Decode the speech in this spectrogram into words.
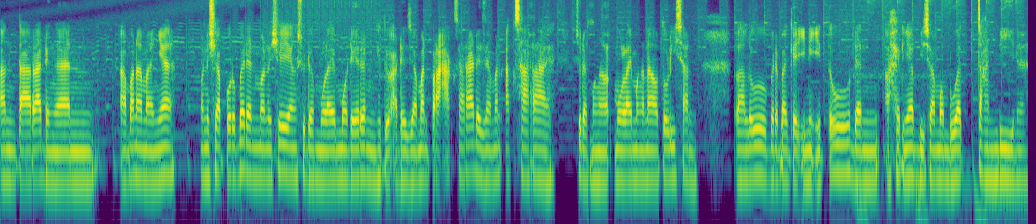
antara dengan apa namanya manusia purba dan manusia yang sudah mulai modern gitu. Ada zaman praaksara, ada zaman aksara, sudah mengal, mulai mengenal tulisan lalu berbagai ini itu dan akhirnya bisa membuat candi nah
